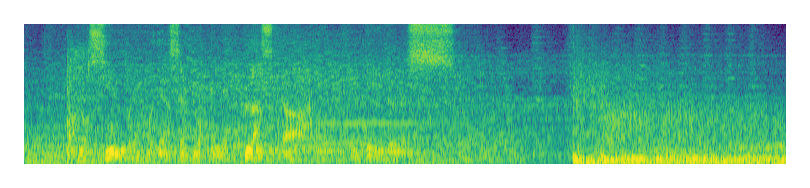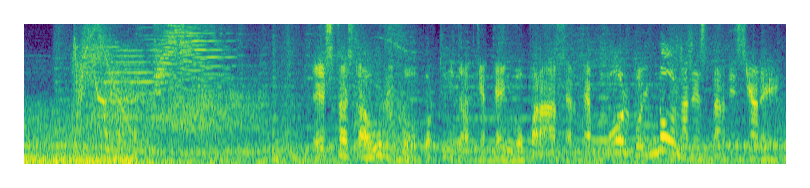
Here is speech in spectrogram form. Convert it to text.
No siempre puede hacer lo que le plazca. Beatles. Esta es la única oportunidad que tengo para hacerte polvo y no la desperdiciaré.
